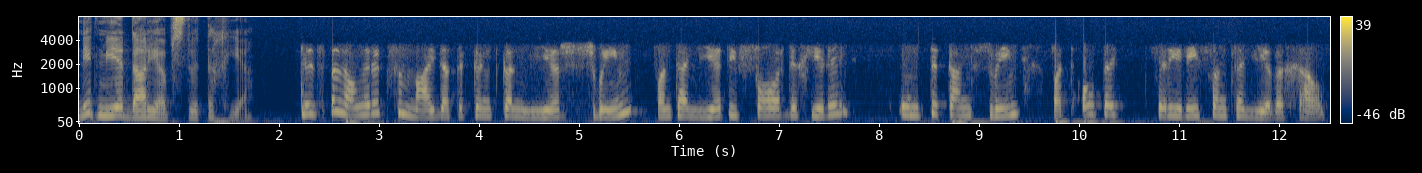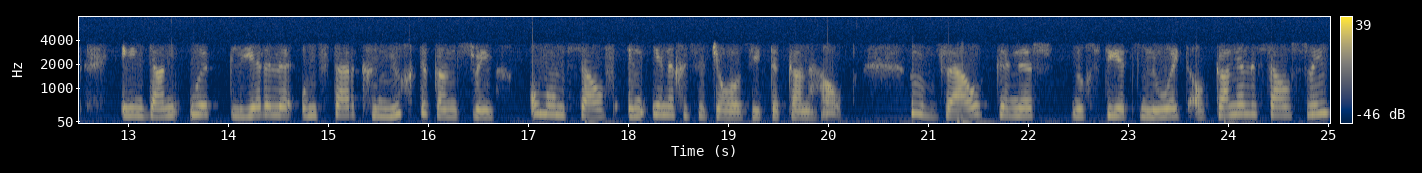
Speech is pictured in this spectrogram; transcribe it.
net meer daar jou opstoot te gee? Dit is belangrik vir my dat 'n kind kan leer swem want hy leer die vaardighede om te kan swem wat altyd vir die res van sy lewe geld en dan ook leer hulle om sterk genoeg te kan swem om homself in enige situasie te kan help. Hoewel kinders nog steeds nooit al kan hulle self swem,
